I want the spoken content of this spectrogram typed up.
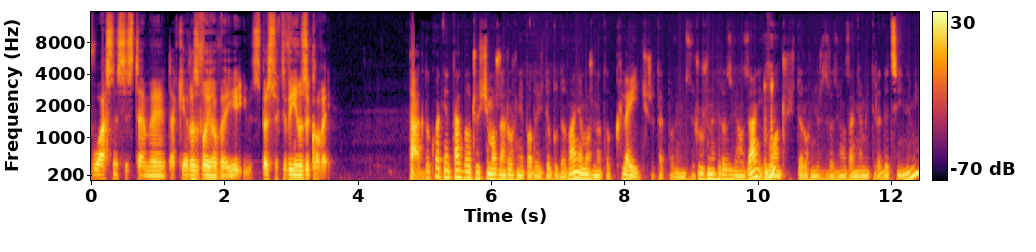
własne systemy takie rozwojowe z perspektywy językowej. Tak, dokładnie tak, bo oczywiście można różnie podejść do budowania, można to kleić, że tak powiem, z różnych rozwiązań i mhm. łączyć to również z rozwiązaniami tradycyjnymi,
